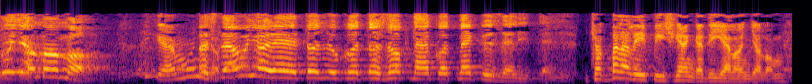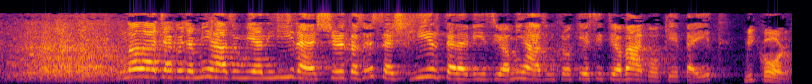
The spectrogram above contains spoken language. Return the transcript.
Mondja, mama! Igen, mondja. Aztán hogyan lehet azokat az aknákat megközelíteni? Csak belelépési engedéllyel, angyalom. Na látják, hogy a mi házunk milyen híres, sőt az összes hírtelevízió a mi házunkról készíti a vágóképeit. Mikor?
